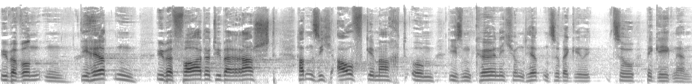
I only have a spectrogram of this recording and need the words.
überwunden. Die Hirten, überfordert, überrascht, hatten sich aufgemacht, um diesem König und Hirten zu, bege zu begegnen.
